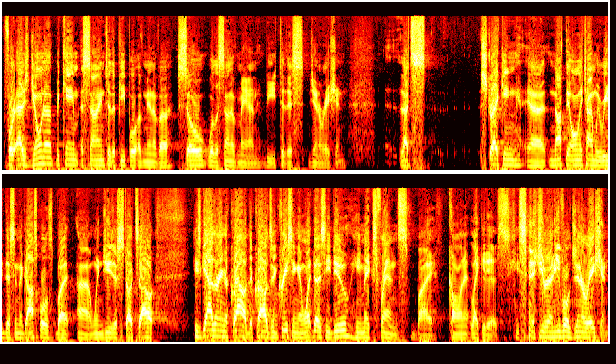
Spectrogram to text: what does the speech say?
For as Jonah became a sign to the people of Nineveh, so will the Son of Man be to this generation. That's striking. Uh, not the only time we read this in the Gospels, but uh, when Jesus starts out, he's gathering a crowd. The crowd's increasing, and what does he do? He makes friends by calling it like it is. He says, You're an evil generation.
